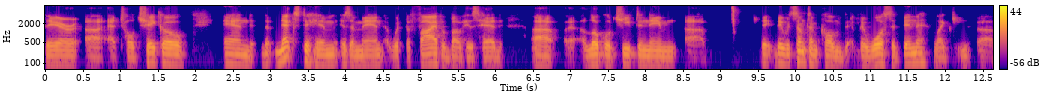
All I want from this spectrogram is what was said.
there uh, at Tolcheco. And the, next to him is a man with the five above his head, uh, a local chieftain named, uh, they, they, would sometimes call him Bewosatene, like uh,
